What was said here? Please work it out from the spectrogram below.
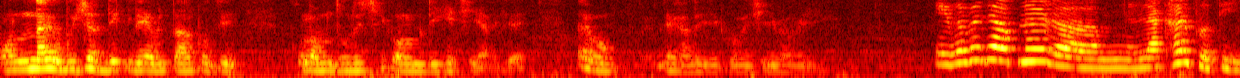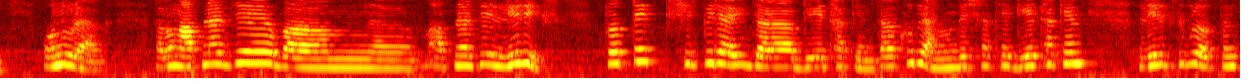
অন্যায় অবিচার দেখলে আমি তার প্রতি কলম ধরেছি, কলম লিখেছি আর কি। এবং লেখালেখি করেছি এইভাবেই। এইভাবে যে আপনার লেখার প্রতি অনুরাগ এবং আপনার যে আপনার যে লিরিক্স প্রত্যেক শিল্পীরাই যারা গেয়ে থাকেন, তারা খুবই আনন্দের সাথে গেয়ে থাকেন। লিরিক্সগুলো অত্যন্ত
